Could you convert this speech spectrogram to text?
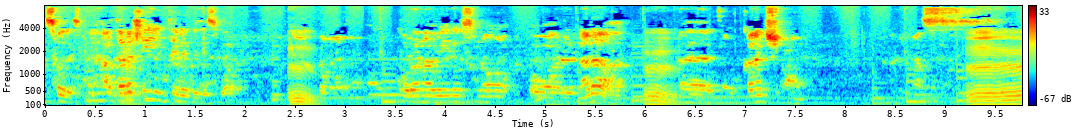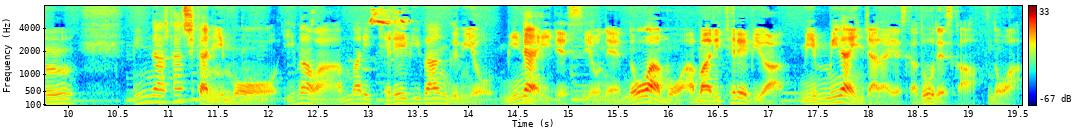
そうですね。新しいテレビですよ。うんコロナウイルスの終わるなら、うんえーとコネクションあります。うーんみんな確かにもう今はあんまりテレビ番組を見ないですよねノアもあまりテレビは見見ないんじゃないですかどうですか？ノア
